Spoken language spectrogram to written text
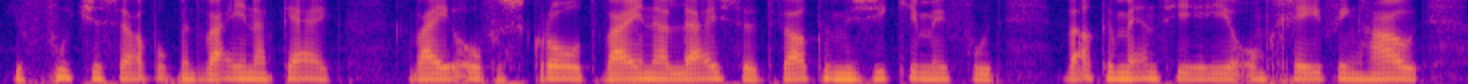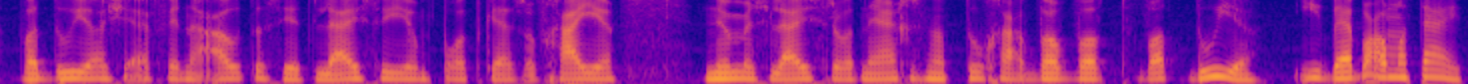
Je voedt jezelf ook met waar je naar kijkt, waar je over scrolt, waar je naar luistert, welke muziek je mee voedt, welke mensen je in je omgeving houdt. Wat doe je als je even in de auto zit? Luister je een podcast of ga je nummers luisteren wat nergens naartoe gaat? Wat, wat, wat doe je? We hebben allemaal tijd.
